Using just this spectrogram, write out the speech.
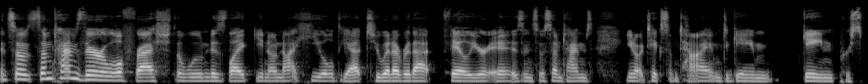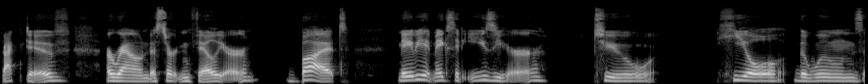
And so sometimes they're a little fresh. The wound is like, you know, not healed yet to whatever that failure is. And so sometimes, you know, it takes some time to gain gain perspective around a certain failure. But maybe it makes it easier to heal the wounds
